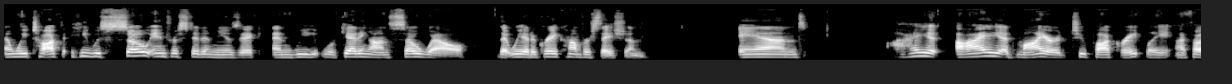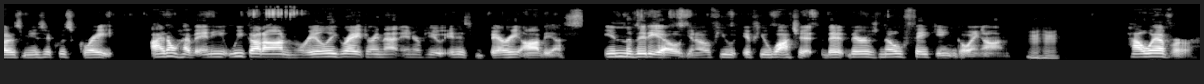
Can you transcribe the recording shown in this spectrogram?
and we talked he was so interested in music and we were getting on so well that we had a great conversation. And I I admired Tupac greatly. I thought his music was great. I don't have any we got on really great during that interview. It is very obvious in the video, you know, if you if you watch it, there, there's no faking going on. hmm However,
